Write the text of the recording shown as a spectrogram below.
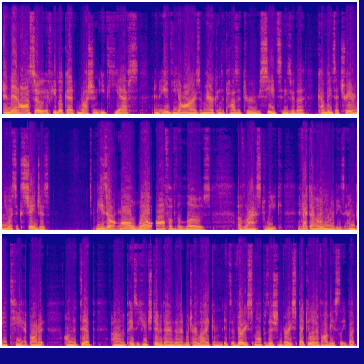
And then also, if you look at Russian ETFs and ADRs, American Depository Receipts, these are the companies that trade on U.S. exchanges. These are all well off of the lows of last week. In fact, I own one of these, MBT. I bought it on the dip. Um, it pays a huge dividend, which I like, and it's a very small position, very speculative, obviously. But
